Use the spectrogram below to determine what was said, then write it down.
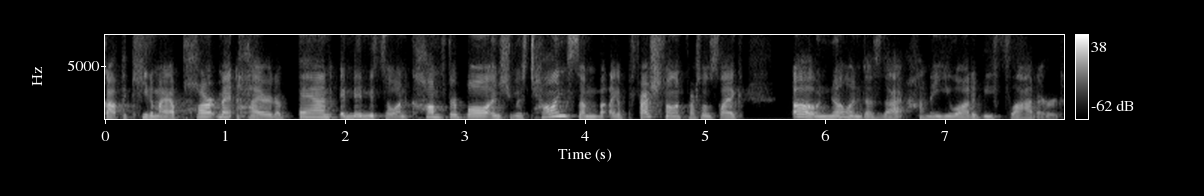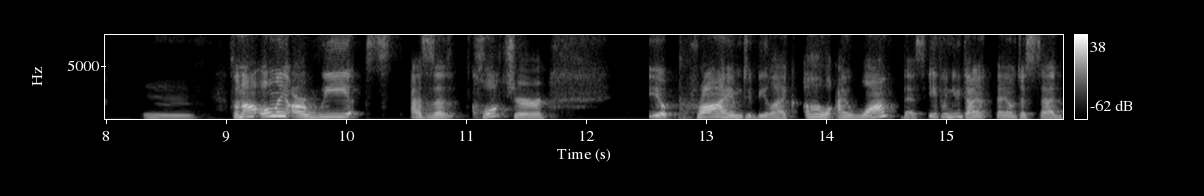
got the key to my apartment, hired a band. It made me so uncomfortable. And she was telling somebody, like a professional, and the professional was like, oh, no one does that, honey. You ought to be flattered. Mm, So not only are we as a culture, you know, primed to be like, oh, I want this. Even you, Danielle, just said,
